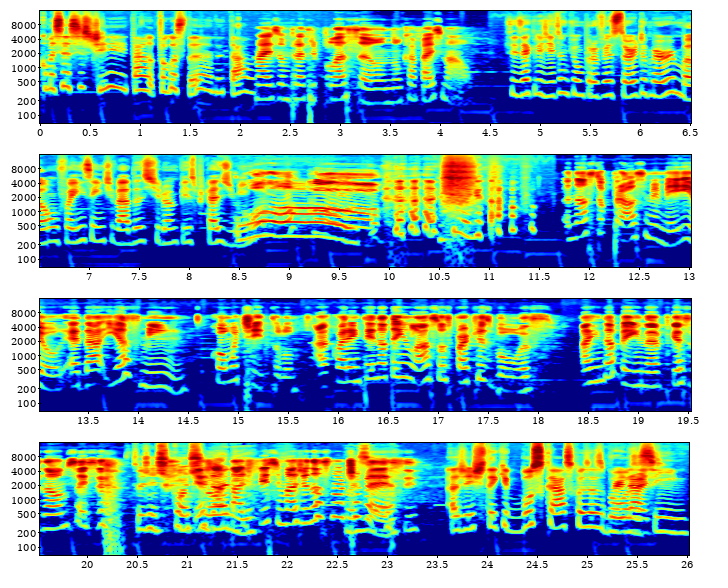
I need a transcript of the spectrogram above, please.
comecei a assistir tal, tô gostando e tal. Mais um pra tripulação, nunca faz mal. Vocês acreditam que um professor do meu irmão foi incentivado a assistir One Piece por causa de mim? Ô, louco! que legal. O nosso próximo e-mail é da Yasmin, com o título A quarentena tem lá suas partes boas. Ainda bem, né? Porque senão eu não sei se. Se a gente Já tá continuaria. difícil, imagina se não Pois é. tivesse. A gente tem que buscar as coisas boas, Verdade. assim,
